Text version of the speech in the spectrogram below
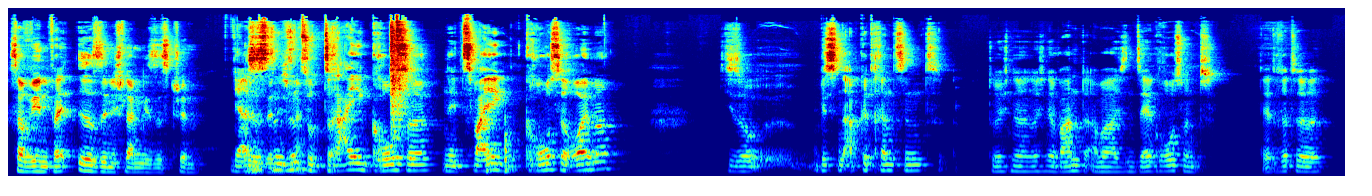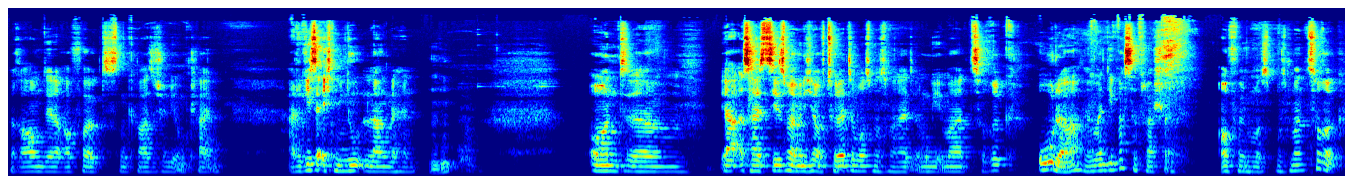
Ist auf jeden Fall irrsinnig lang, dieses Gym. Ja, es ist, sind lang. so drei große, nee, zwei große Räume, die so äh, ein bisschen abgetrennt sind durch eine, durch eine Wand, aber die sind sehr groß und der dritte Raum, der darauf folgt, sind quasi schon die Umkleiden. Also du gehst ja echt minutenlang dahin. Mhm. Und ähm, ja, das heißt, jedes Mal, wenn ich auf Toilette muss, muss man halt irgendwie immer zurück. Oder wenn man die Wasserflasche auffüllen muss, muss man zurück.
